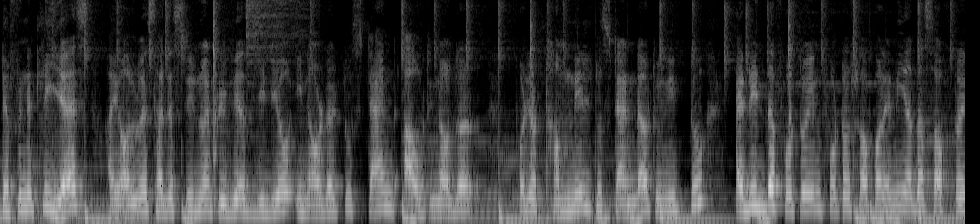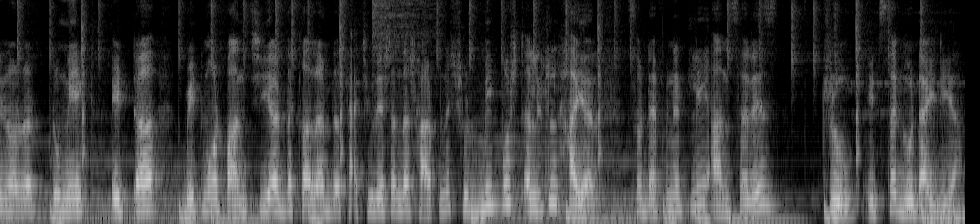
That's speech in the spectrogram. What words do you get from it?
definitely yes. I always suggested in my previous video in order to stand out in order for your thumbnail to stand out you need to edit the photo in photoshop or any other software in order to make it a bit more punchier. The color the saturation the sharpness should be pushed a little higher. So definitely answer is true. It's a good idea.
